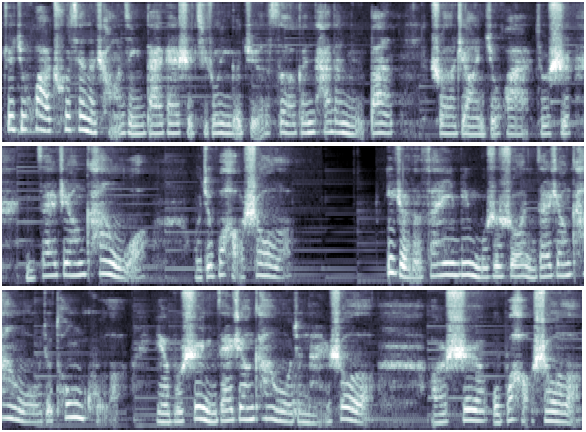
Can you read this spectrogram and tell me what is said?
这句话出现的场景大概是其中一个角色跟他的女伴说了这样一句话，就是你再这样看我，我就不好受了。译者的翻译并不是说你再这样看我，我就痛苦了，也不是你再这样看我，我就难受了，而是我不好受了。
